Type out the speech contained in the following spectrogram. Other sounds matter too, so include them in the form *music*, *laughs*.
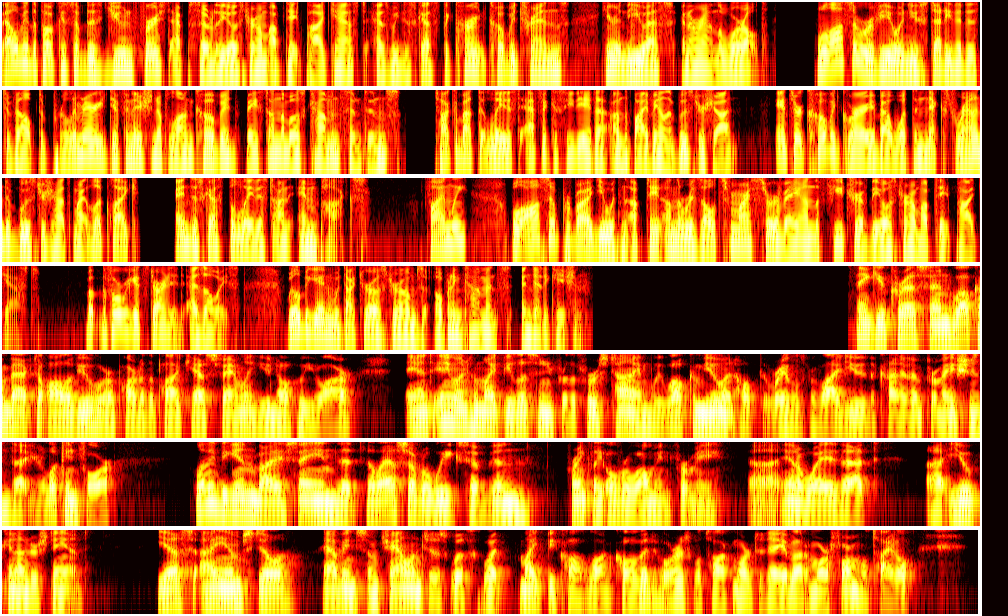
That will be the focus of this June 1st episode of the Osterholm Update podcast as we discuss the current COVID trends here in the US and around the world. We'll also review a new study that has developed a preliminary definition of long COVID based on the most common symptoms, talk about the latest efficacy data on the bivalent booster shot, answer a COVID query about what the next round of booster shots might look like, and discuss the latest on Mpox. Finally, we'll also provide you with an update on the results from our survey on the future of the Osterholm Update podcast. But before we get started, as always, we'll begin with Dr. Osterholm's opening comments and dedication. Thank you, Chris, and welcome back to all of you who are part of the podcast family. You know who you are. And anyone who might be listening for the first time, we welcome you and hope that we're able to provide you the kind of information that you're looking for. Let me begin by saying that the last several weeks have been, frankly, overwhelming for me uh, in a way that uh, you can understand yes, I am still having some challenges with what might be called long COVID, or as we'll talk more today about a more formal title.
